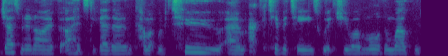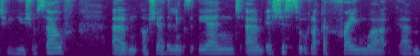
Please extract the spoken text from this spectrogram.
Jasmin and I put our heads together and come up with two um, activities which you are more than welcome to use yourself. Um, I'll share the links at the end. Um, it's just sort of like a framework. Um,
